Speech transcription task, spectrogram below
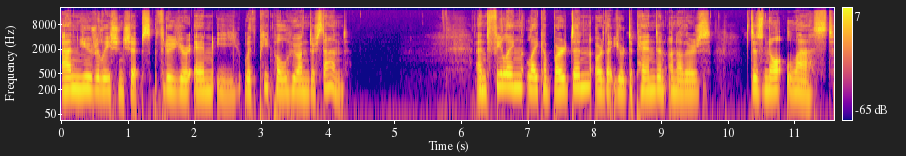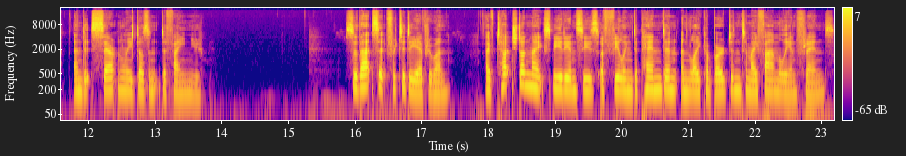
and new relationships through your ME with people who understand. And feeling like a burden or that you're dependent on others does not last, and it certainly doesn't define you. So that's it for today, everyone. I've touched on my experiences of feeling dependent and like a burden to my family and friends.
